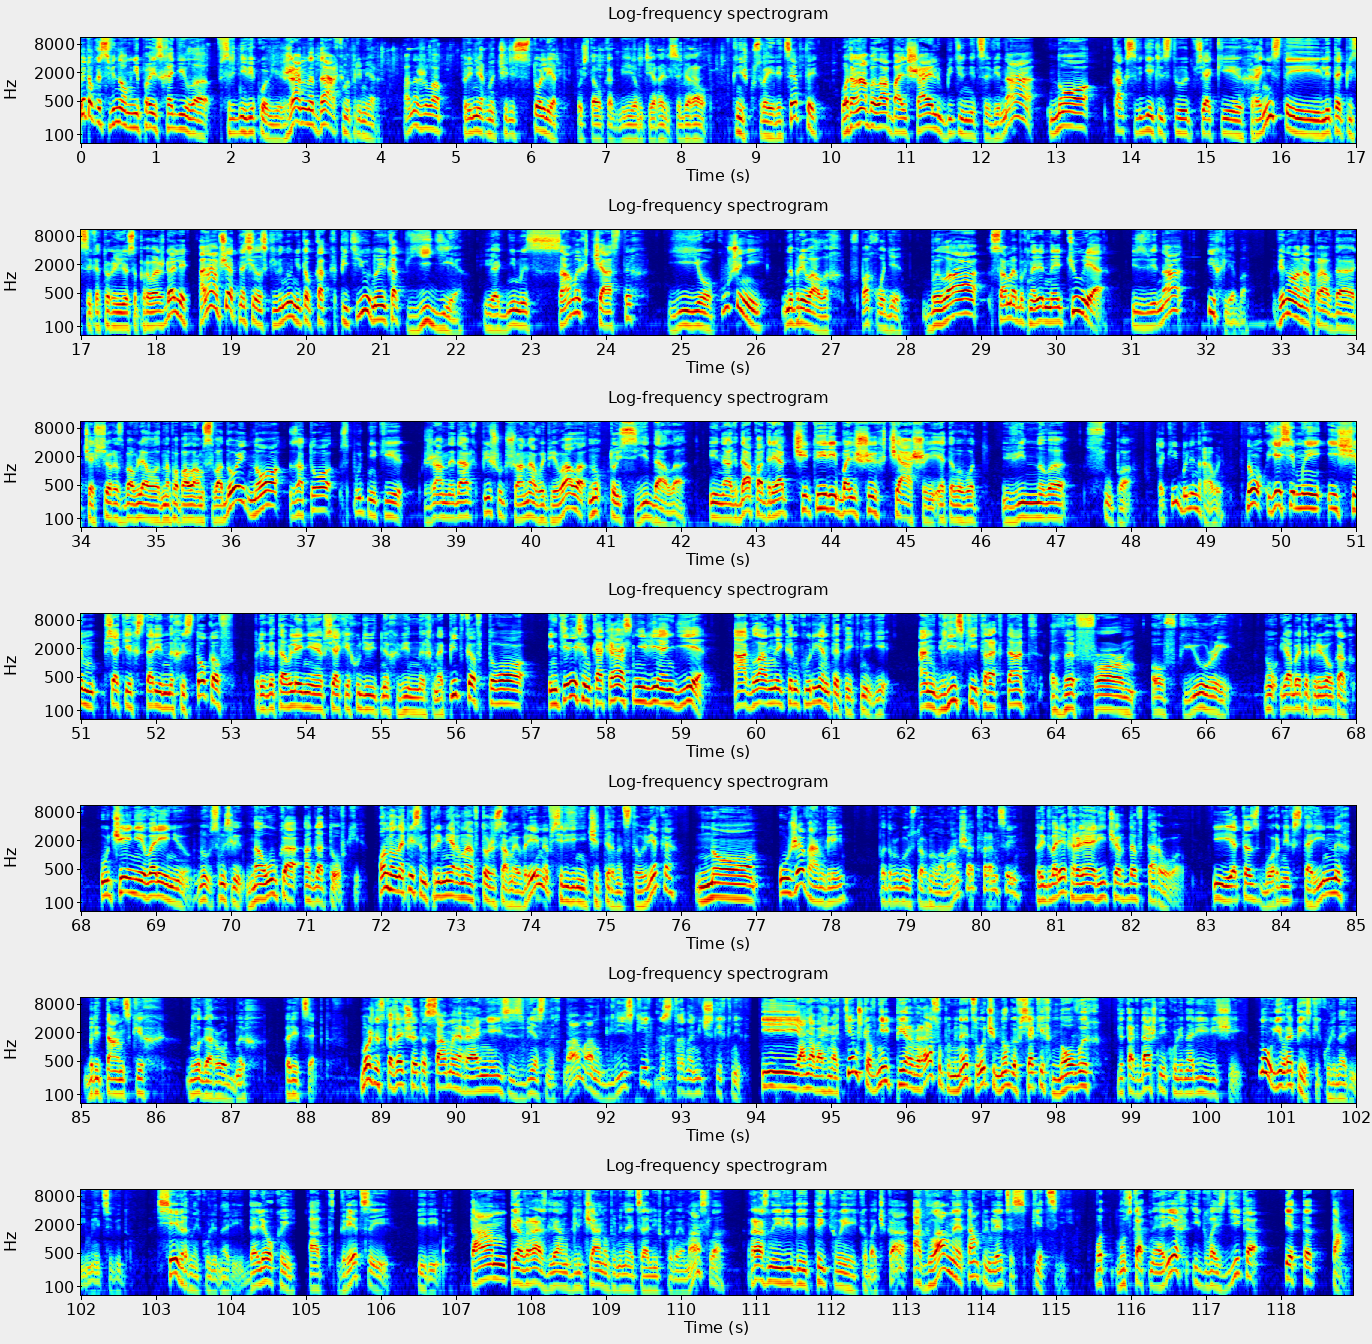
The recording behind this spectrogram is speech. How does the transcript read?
Что только с вином не происходило в Средневековье. Жанна Дарк, например, она жила примерно через сто лет после того, как Гийом Тирель собирал в книжку свои рецепты. Вот она была большая любительница вина, но, как свидетельствуют всякие хронисты и летописцы, которые ее сопровождали, она вообще относилась к вину не только как к питью, но и как к еде. И одним из самых частых ее кушаний на привалах в походе была самая обыкновенная тюря из вина и хлеба. Вино она, правда, чаще всего разбавляла напополам с водой, но зато спутники Жанны Дарк пишут, что она выпивала, ну, то есть съедала, иногда подряд четыре больших чаши этого вот винного супа. Такие были нравы. Ну, если мы ищем всяких старинных истоков, приготовления всяких удивительных винных напитков, то интересен как раз не Виандье, а главный конкурент этой книги – английский трактат «The Form of Curie». Ну, я бы это перевел как «Учение варенью», ну, в смысле, наука о готовке. Он был написан примерно в то же самое время, в середине XIV века, но уже в Англии – по другую сторону Ла-Манша от Франции, при дворе короля Ричарда II. И это сборник старинных британских благородных рецептов. Можно сказать, что это самая ранняя из известных нам английских гастрономических книг. И она важна тем, что в ней первый раз упоминается очень много всяких новых для тогдашней кулинарии вещей. Ну, европейской кулинарии имеется в виду. Северной кулинарии, далекой от Греции и Рима. Там первый раз для англичан упоминается оливковое масло, разные виды тыквы и кабачка, а главное, там появляются специи. Вот мускатный орех и гвоздика – это там.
